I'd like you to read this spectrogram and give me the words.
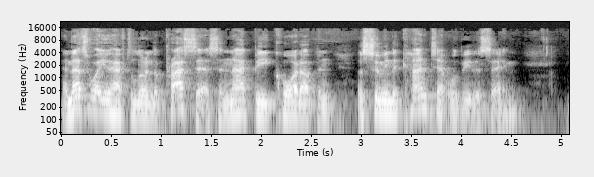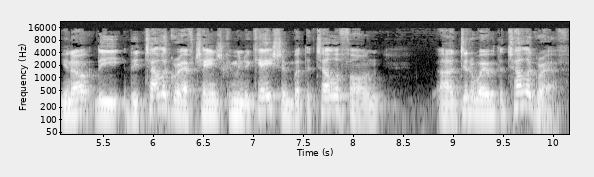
And that's why you have to learn the process and not be caught up in assuming the content will be the same. You know, the, the telegraph changed communication, but the telephone uh, did away with the telegraph.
